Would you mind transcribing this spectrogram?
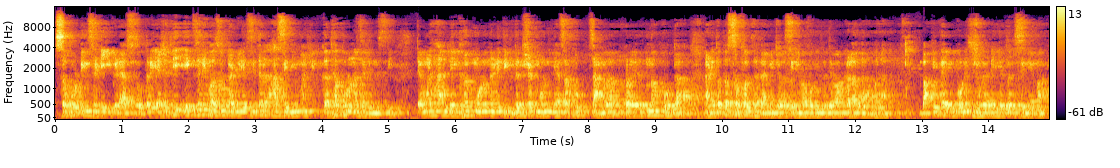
सपोर्टिंगसाठी इकडे असतो. तर याच्यातली एक जरी बाजू काढली असती तर हा सिनेमाची कथा पूर्ण झाली नसती. त्यामुळे हा लेखक म्हणून आणि दिग्दर्शक म्हणून याचा खूप चांगला प्रयत्न होता. आणि तो आता सफल झाला. आम्ही जेव्हा सिनेमा बघितला तेव्हा कळालं आम्हाला. बाकी काय एकोणीस जुलैला येतोय सिनेमा.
